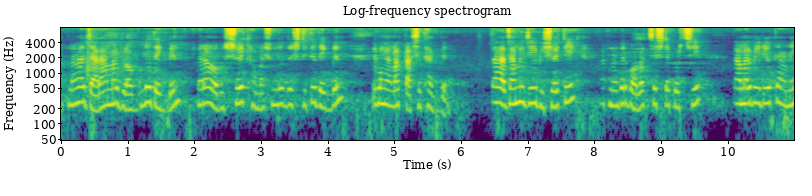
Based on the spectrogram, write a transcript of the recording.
আপনারা যারা আমার ব্লগগুলো দেখবেন, তারা অবশ্যই ক্ষমা সুন্দর দৃষ্টিতে দেখবেন এবং আমার পাশে থাকবেন। তা আজ আমি যে বিষয়টি আপনাদের বলার চেষ্টা করছি, তা আমার ভিডিওতে আমি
